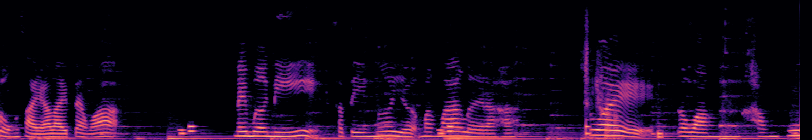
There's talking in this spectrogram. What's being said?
สงสัยอะไรแต่ว่า ในเมืองนี้สตรีมเมอร์เยอะมาก ๆ เลยนะคะ ช่วยระวังคำพู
